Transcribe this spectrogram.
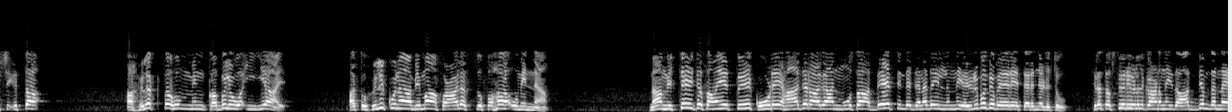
شئت أهلكتهم من قبل وإياي നാം നിശ്ചയിച്ച സമയത്ത് കൂടെ ഹാജരാകാൻ മൂസ അദ്ദേഹത്തിന്റെ ജനതയിൽ നിന്ന് എഴുപത് പേരെ തെരഞ്ഞെടുത്തു. ചില തഫ്സീറുകളിൽ കാണുന്ന ഇത് ആദ്യം തന്നെ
